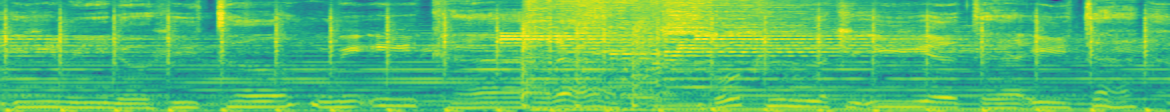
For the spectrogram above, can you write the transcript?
君の瞳から僕は消えていた。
